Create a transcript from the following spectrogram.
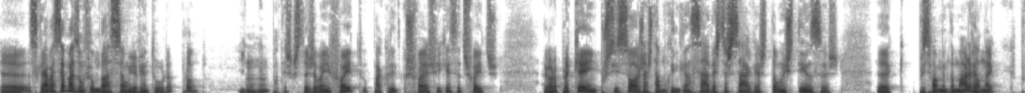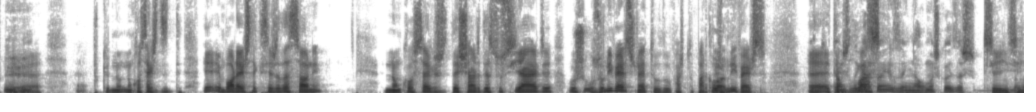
Ah, se calhar vai ser mais um filme de ação e aventura. Pronto. E pá, desde que esteja bem feito, pá, acredito que os fãs fiquem satisfeitos. Agora, para quem por si só já está um bocadinho cansado destas sagas tão extensas, eh, que- principalmente da Marvel, né? porque, eh, porque não, não consegues, de- de- eh, embora esta que seja da Sony, não consegues deixar de associar os, os universos, né? tudo faz tudo parte do Claro. mesmo universo. Eh, Então, então, Tens quase, ligações em algumas coisas. sim, sim.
